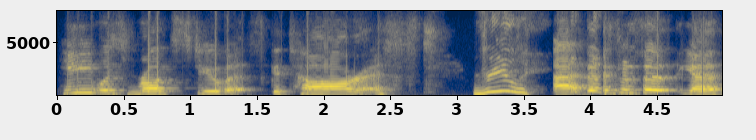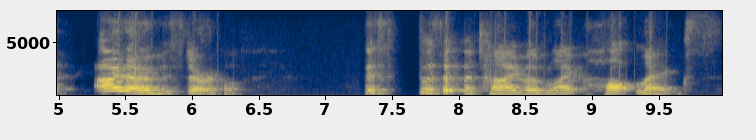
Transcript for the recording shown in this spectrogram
He was Rod Stewart's guitarist. Really? Uh, this was a, yeah, I know, hysterical. This was at the time of like Hot Legs,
